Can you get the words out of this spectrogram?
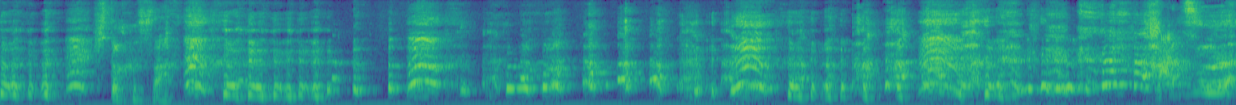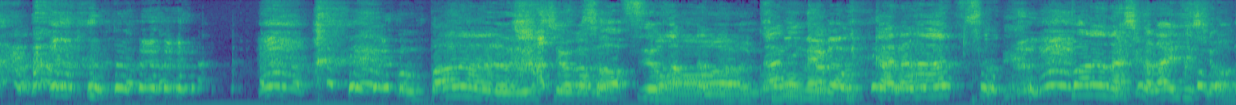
一房もうバナナの印象がもう強かった何書こうかなって。バナナしかないでしょ。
